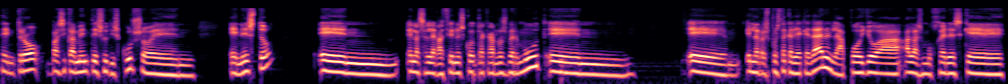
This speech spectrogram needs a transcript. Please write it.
centró básicamente su discurso en, en esto, en, en, las alegaciones contra Carlos Bermud, en, eh, en la respuesta que había que dar, en el apoyo a, a las mujeres que,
